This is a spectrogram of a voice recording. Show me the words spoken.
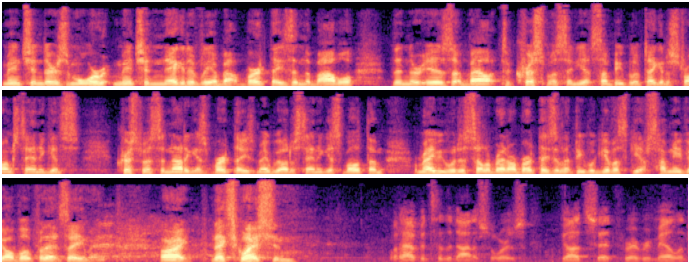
mentioned. There's more mentioned negatively about birthdays in the Bible than there is about Christmas, and yet some people have taken a strong stand against Christmas and not against birthdays. Maybe we ought to stand against both of them, or maybe we'll just celebrate our birthdays and let people give us gifts. How many of y'all vote for that? Say amen. All right, next question. What happened to the dinosaurs? God said for every male and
